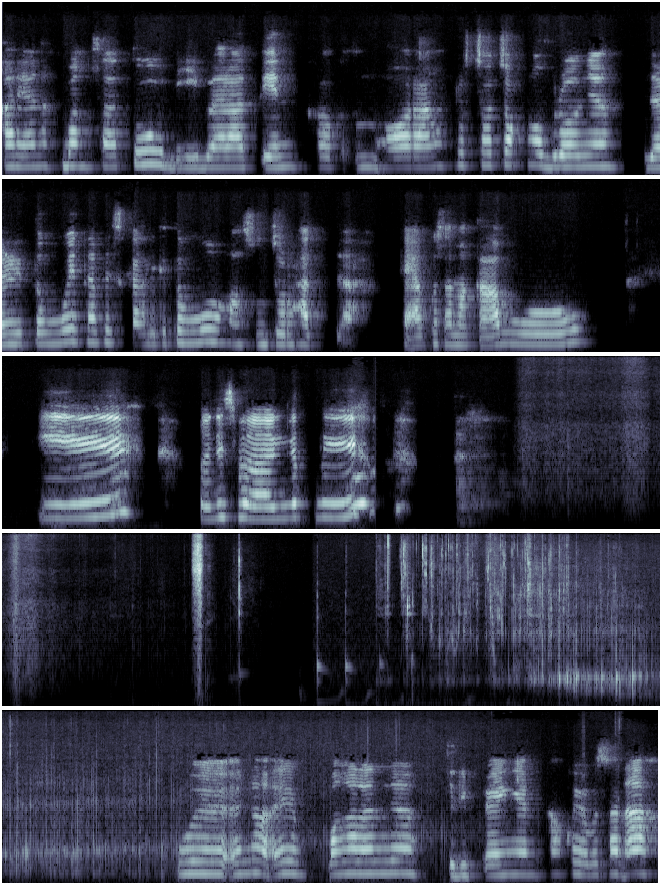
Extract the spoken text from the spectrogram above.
Karya anak bangsa tuh diibaratin kalau ketemu orang, terus cocok ngobrolnya. Dan ditemuin, tapi sekali ketemu langsung curhat dah. Kayak aku sama kamu. Ih, manis banget nih. Wah, enak eh panganannya. Jadi pengen. Aku ya pesan ah.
